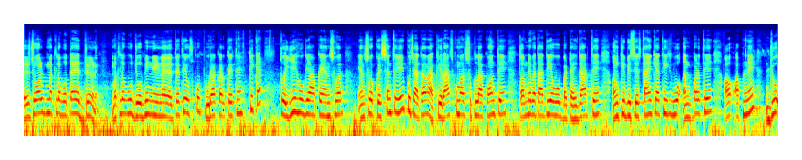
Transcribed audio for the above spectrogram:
रिजॉल्व मतलब होता है दृढ़। मतलब वो जो भी निर्णय लेते थे उसको पूरा करते थे ठीक है? तो ये हो गया आपका आंसर आंसर क्वेश्चन तो यही पूछा था ना कि राजकुमार शुक्ला कौन थे? तो हमने बता दिया वो बटहीदार थे। उनकी विशेषताएँ क्या थी कि वो अनपढ़ थे और अपने जो,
